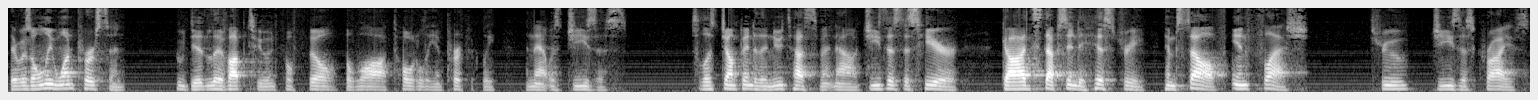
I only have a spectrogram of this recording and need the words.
There was only one person who did live up to and fulfill the law totally and perfectly, and that was Jesus. So let's jump into the New Testament now. Jesus is here. God steps into history himself in flesh through Jesus Christ.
